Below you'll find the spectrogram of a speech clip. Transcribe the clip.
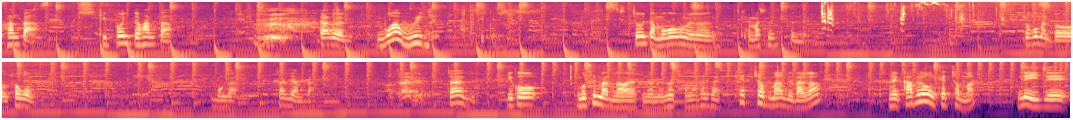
환타 키포인트 환타 가득 뭐야 왜 새끼 좀 이따 먹어보면은 개맛있을 텐데. 조금만 더 소금. 뭔가 짜지 않다. 아 짜야 돼요? 짜야지. 이거 무슨 맛 나와야 되냐면은 저는 항상 케첩 맛에다가 그냥 가벼운 케첩 맛. 근데 이제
